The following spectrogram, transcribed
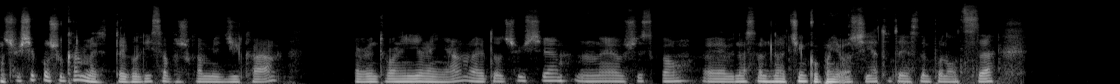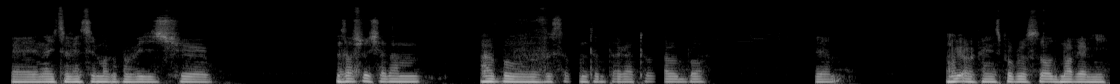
oczywiście poszukamy tego lisa, poszukamy dzika, ewentualnie jelenia, ale to oczywiście mm, wszystko e, w następnym odcinku, ponieważ ja tutaj jestem po nocce. E, no i co więcej mogę powiedzieć, e, zawsze siadam albo w wysoką temperaturę, albo mój organizm po prostu odmawia mi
